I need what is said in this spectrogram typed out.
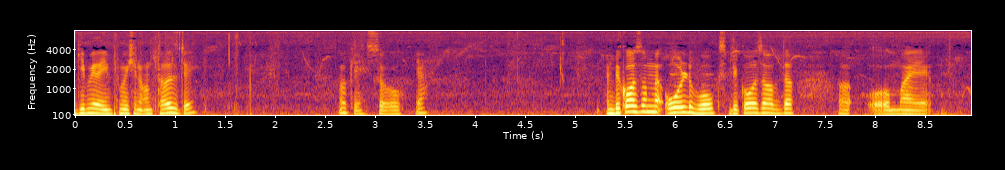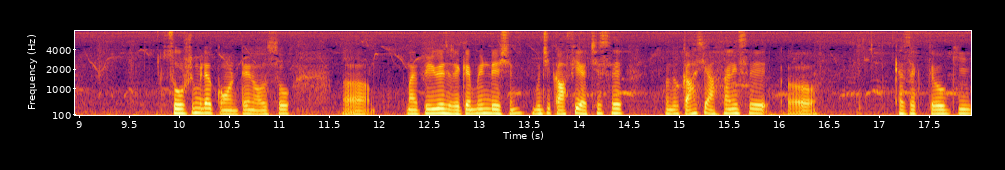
give me the information on Thursday okay so yeah and because of my old works because of the uh, oh, my social media content also uh, my previous recommendation मुझे काफ़ी अच्छे से मतलब काफ़ी आसानी से uh, कह सकते हो कि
